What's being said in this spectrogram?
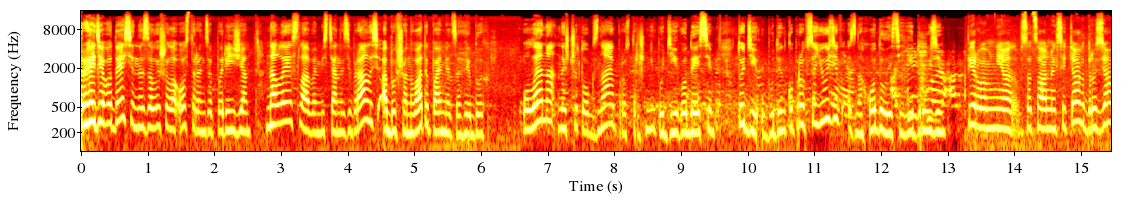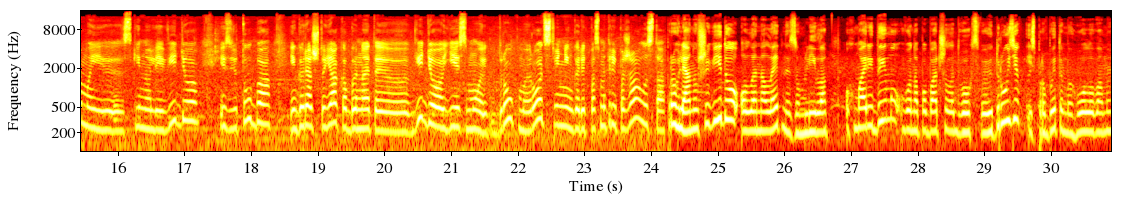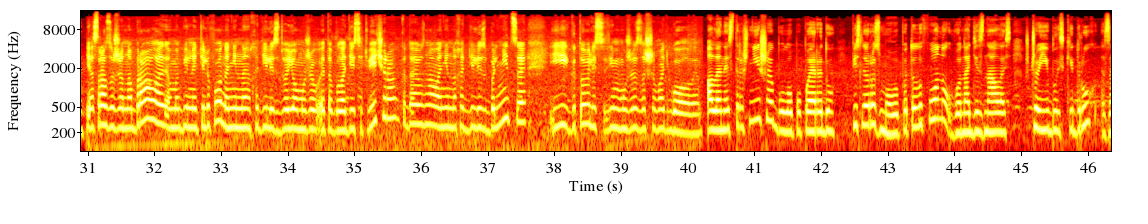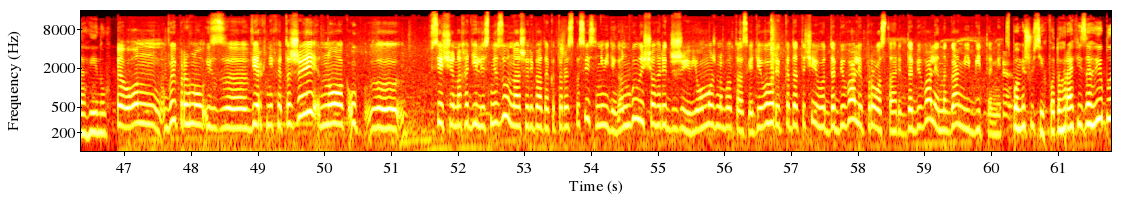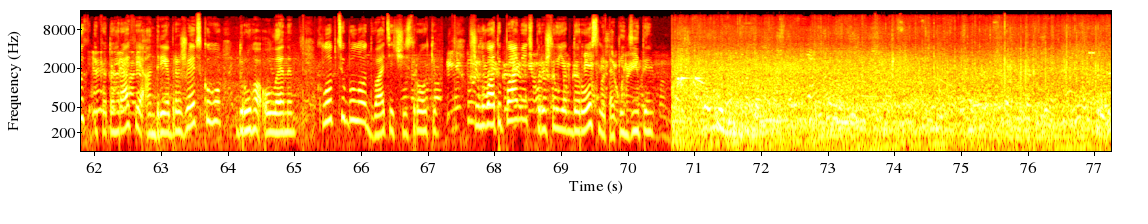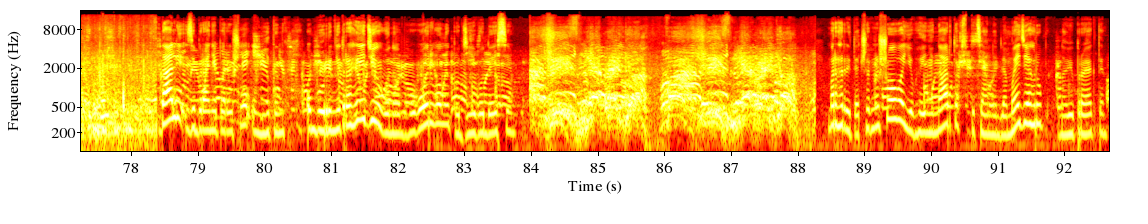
Трагедія в Одесі не залишила осторонь Запоріжжя. На алеї слави містяни зібрались, аби вшанувати пам'ять загиблих. Олена нещуток знає про страшні події в Одесі. Тоді у будинку профсоюзів знаходились її друзі. Первое мне в социальных сетях друзья мои скинули видео из Ютуба и говорят, что якобы на это видео есть мой друг, мой родственник. Говорит, посмотри, пожалуйста. Проглянувши відео, Олена ледь не зомліла. У хмарі диму вона побачила двох своїх друзів із пробитими головами. Я сразу же набрала мобильный телефон, они находились вдвоем уже, это было 10 вечера, когда я узнала, они находились в больнице и готовились им уже зашивать головы. Але найстрашніше було попереду. Після розмови по телефону вона дізналась, що її близький друг загинув. Он выпрыгнул из э, верхних этажей, но у- э, все еще находились внизу, наши ребята, которые спаслись, они видели, он был еще, говорит, жив, его можно было таскать. Его, говорит, когда точили, его добивали просто, говорит, добивали ногами и битами. З-поміж усіх фотографій загиблих і фотографія Андрія Брежевського, друга Олени. Хлопцю було 26 років. Вшанувати пам'ять прийшли як дорослі, так і діти. Далі зібрання перейшло у мітинг. Обурені трагедією вони обговорювали події в Одесі. Маргарита Чернишова, Євгеній Нартов. Спеціально для медіагруп. Нові проекти.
